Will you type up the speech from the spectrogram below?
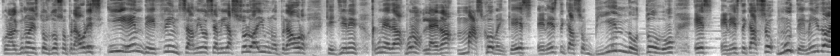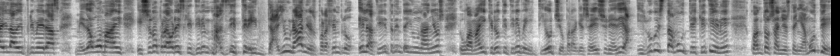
con alguno de estos dos operadores. Y en defensa, amigos y amigas, solo hay un operador que tiene una edad, bueno, la edad más joven, que es en este caso, viendo todo, es en este caso Mute, me he ido a la de primeras, me he ido a Guamai y son operadores que tienen más de 31 años, por ejemplo, Ela tiene 31 años y Guamai creo que tiene 28, para que seáis una idea y luego está Mute que tiene... ¿Cuántos años tenía Mute?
